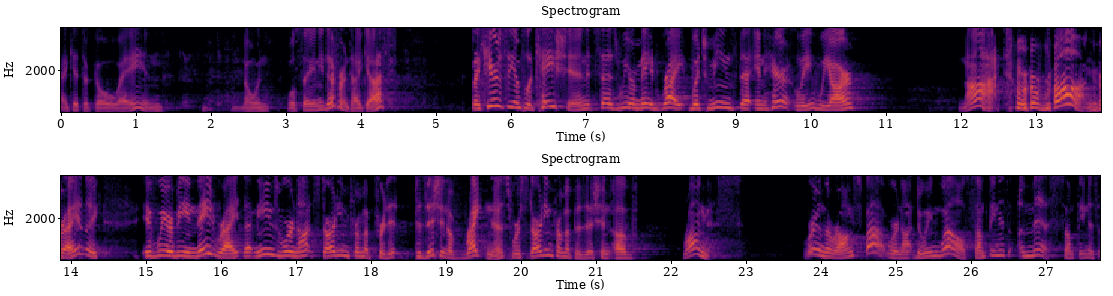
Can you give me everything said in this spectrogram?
I get to go away and no one will say any different, I guess. But here's the implication it says we are made right, which means that inherently we are not. we're wrong, right? Like, if we are being made right, that means we're not starting from a position of rightness, we're starting from a position of wrongness. We're in the wrong spot. We're not doing well. Something is amiss. Something is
